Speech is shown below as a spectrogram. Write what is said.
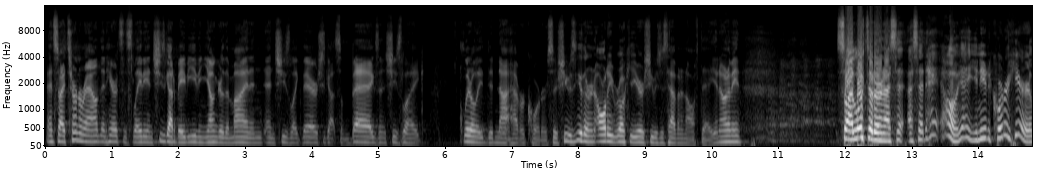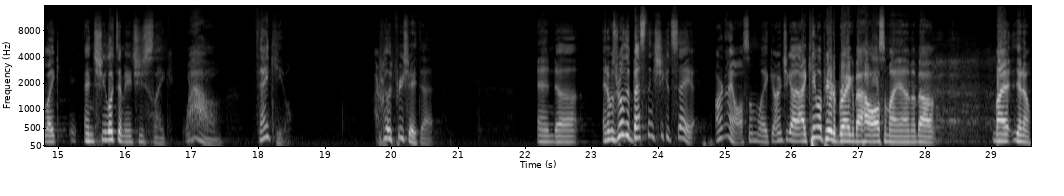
And so I turn around and here it's this lady, and she's got a baby even younger than mine, and, and she's like there. She's got some bags, and she's like, clearly did not have her quarter. So she was either an Aldi rookie or she was just having an off day. You know what I mean? so I looked at her and I said, I said, hey, oh yeah, you need a quarter here, like, and she looked at me and she's just like, wow, thank you. I really appreciate that. And uh, and it was really the best thing she could say aren't I awesome? Like, aren't you guys? I came up here to brag about how awesome I am about my, you know,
